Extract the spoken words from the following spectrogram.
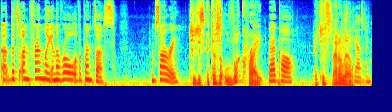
uh, that's unfriendly in the role of a princess. I'm sorry, She just. It doesn't look right. bad call. It just. I don't Disney know. casting.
